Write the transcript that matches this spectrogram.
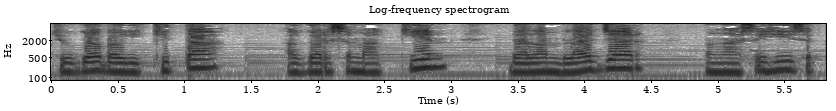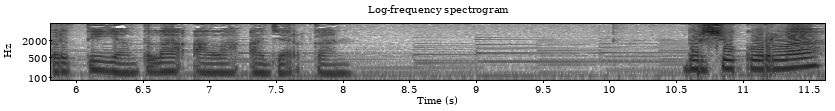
juga bagi kita agar semakin dalam belajar mengasihi seperti yang telah Allah ajarkan. Bersyukurlah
